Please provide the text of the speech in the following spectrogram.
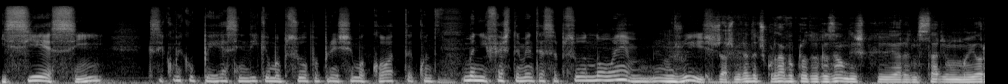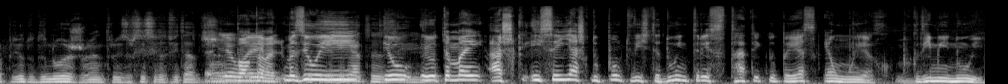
E se é assim, Quer dizer, como é que o PS indica uma pessoa para preencher uma cota quando manifestamente essa pessoa não é um juiz? Jorge Miranda discordava por outra razão, diz que era necessário um maior período de nojo entre o exercício de atividades eu, Paulo, aí, Mas eu aí, eu, e... eu também acho que isso aí acho que do ponto de vista do interesse tático do PS é um erro, porque diminui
